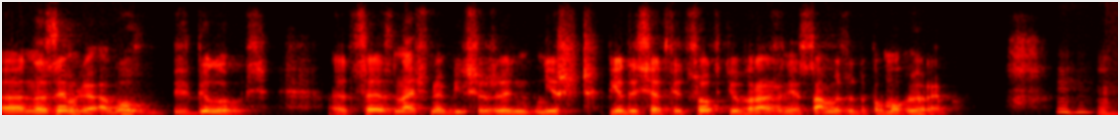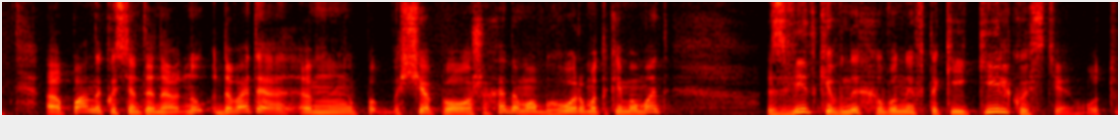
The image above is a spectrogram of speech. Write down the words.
е, на землю, або в Білорусь. Це значно більше вже ніж 50% враження саме за допомогою РЕБ. Е, Пане Костянтине, ну давайте ем, ще по шахедам обговоримо такий момент. Звідки в них вони в такій кількості? От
